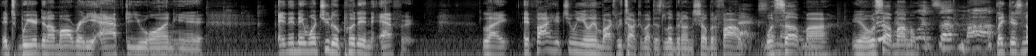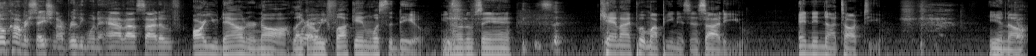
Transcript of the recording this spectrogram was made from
It's weird that I'm already after you on here, and then they want you to put in effort. Like if I hit you in your inbox, we talked about this a little bit on the show. But if I, Facts. what's I know. up, ma? You know, what's up, mama? What's up, ma? like there's no conversation I really want to have outside of are you down or nah? Like are we fucking? What's the deal? You know what I'm saying? Can I put my penis inside of you and then not talk to you? You know.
